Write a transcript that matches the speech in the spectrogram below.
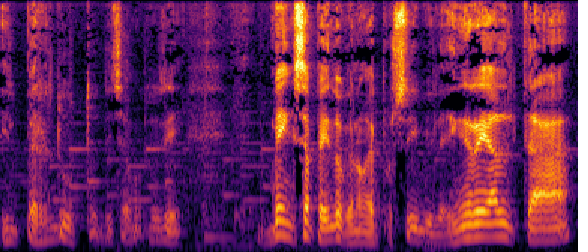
il perduto, diciamo così, ben sapendo che non è possibile. In realtà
